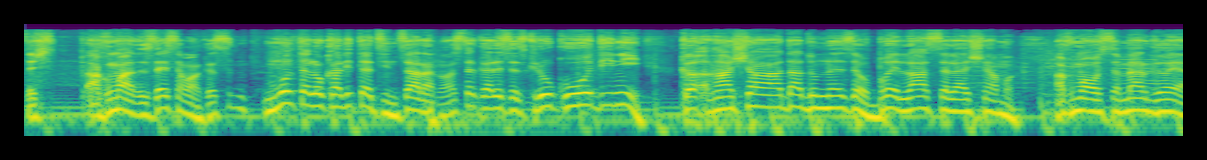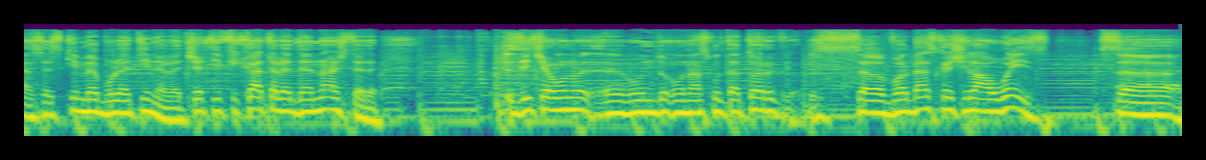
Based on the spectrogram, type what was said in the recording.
Deci, acum îți dai seama că sunt multe localități în țara noastră care se scriu cu udinii, că așa a dat Dumnezeu. Băi, lasă-le așa, mă. Acum o să meargă ăia, să schimbe buletinele, certificatele de naștere. Zice un, un, un ascultător să vorbească și la Waze să,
